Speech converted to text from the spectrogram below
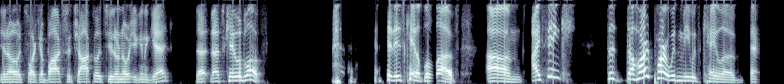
You know, it's like a box of chocolates. You don't know what you're going to get. That that's Caleb Love. it is Caleb Love. Um, I think the the hard part with me with Caleb, and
